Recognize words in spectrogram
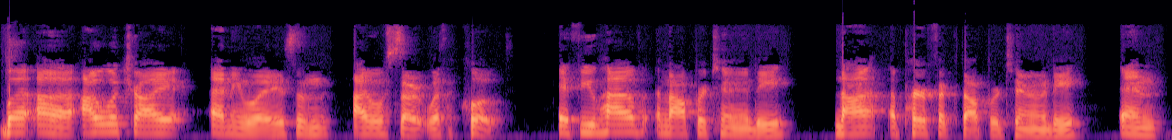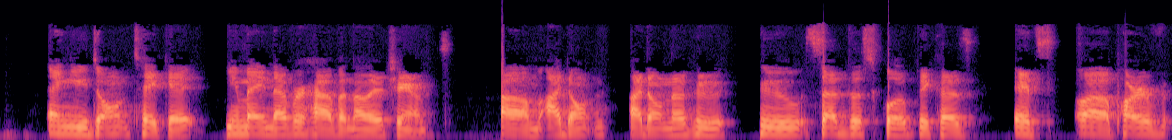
but uh, I will try anyways, and I will start with a quote. If you have an opportunity, not a perfect opportunity, and and you don't take it, you may never have another chance. Um, I don't I don't know who who said this quote because it's uh, part of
